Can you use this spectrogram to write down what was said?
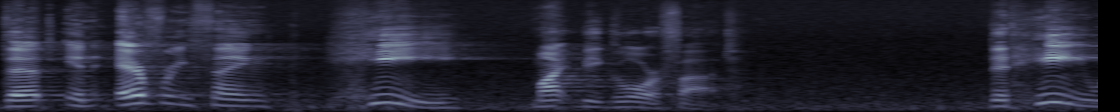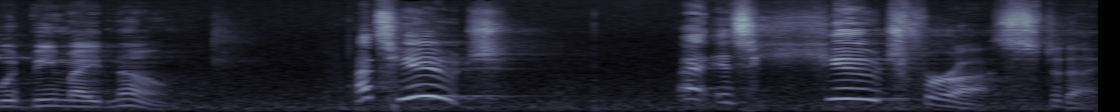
That in everything he might be glorified, that he would be made known. That's huge. That is huge for us today.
